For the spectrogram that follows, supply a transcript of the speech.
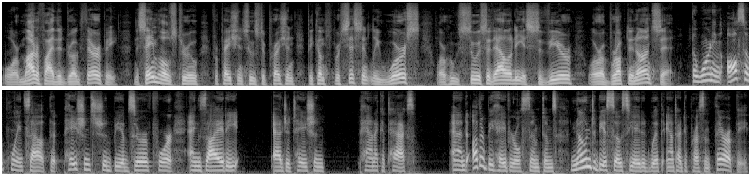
or modify the drug therapy. The same holds true for patients whose depression becomes persistently worse or whose suicidality is severe or abrupt in onset. The warning also points out that patients should be observed for anxiety, agitation, panic attacks, and other behavioral symptoms known to be associated with antidepressant therapy.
